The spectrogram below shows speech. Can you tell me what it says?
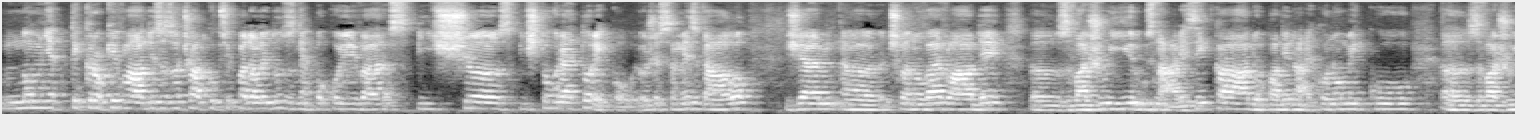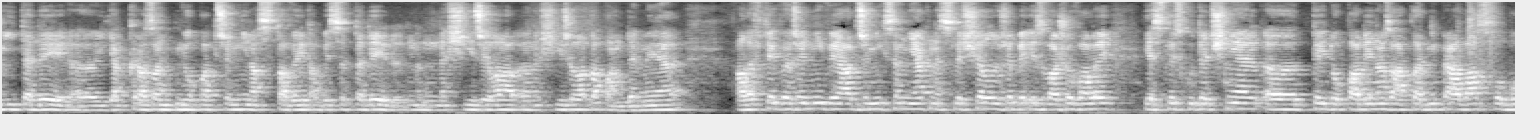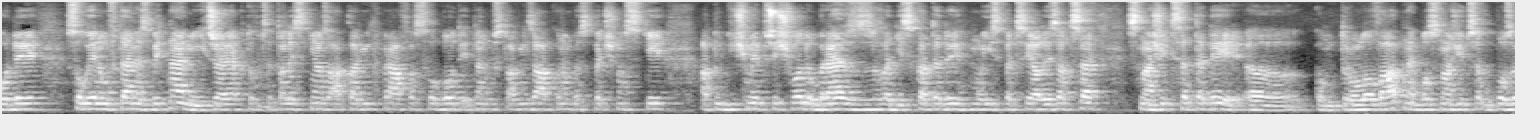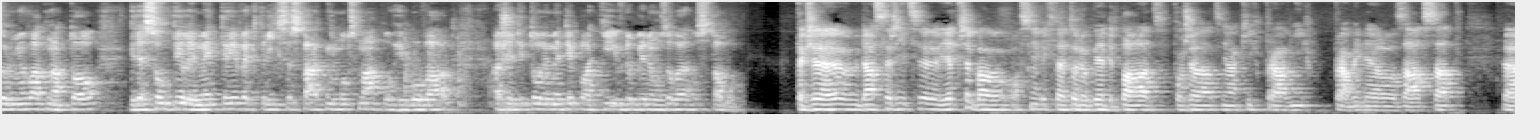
No mě ty kroky vlády ze začátku připadaly dost znepokojivé, spíš, spíš tou rétorikou, jo, že se mi zdálo, že eh, členové vlády eh, zvažují různá rizika, dopady na ekonomiku, eh, zvažují tedy, jak razantní opatření nastavit, aby se tedy nešířila, nešířila ta pandemie. Ale v těch veřejných vyjádřeních jsem nějak neslyšel, že by i zvažovali, jestli skutečně eh, ty dopady na základní práva a svobody jsou jenom v té nezbytné míře, jak to chce ta listina základních práv a svobod, i ten ústavní zákon o bezpečnosti. A tudíž mi přišlo dobré z hlediska tedy mojí specializace snažit se tedy eh, kontrolovat nebo snažit se upozorňovat na to, kde jsou ty limity, ve kterých se státní moc má pohybovat a že tyto limity platí i v době nouzového stavu. Takže dá se říct, je třeba vlastně i v této době dbát pořád nějakých právních pravidel, zásad, eh,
